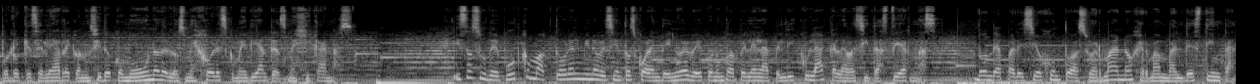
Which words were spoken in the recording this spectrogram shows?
por lo que se le ha reconocido como uno de los mejores comediantes mexicanos. Hizo su debut como actor en 1949 con un papel en la película Calabacitas Tiernas, donde apareció junto a su hermano Germán Valdés Tintán.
